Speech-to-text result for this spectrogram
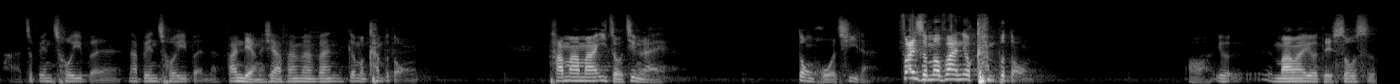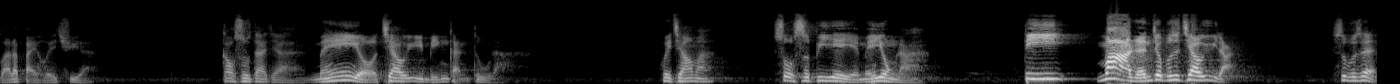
啊，这边抽一本，那边抽一本，翻两下，翻翻翻，根本看不懂。他妈妈一走进来，动火气了，翻什么翻？又看不懂。哦，又妈妈又得收拾，把它摆回去啊！告诉大家，没有教育敏感度啦，会教吗？硕士毕业也没用啦。第一，骂人就不是教育啦，是不是？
